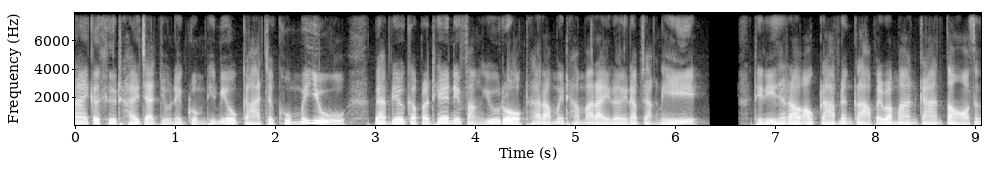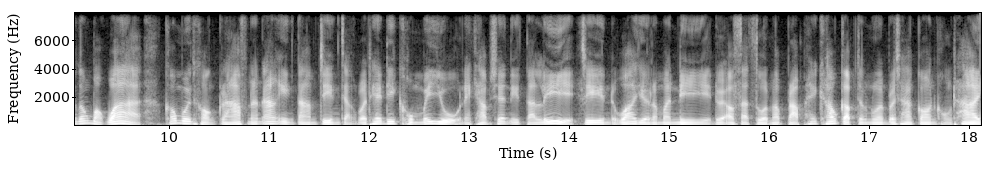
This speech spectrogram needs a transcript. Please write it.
ง่ายๆ ก็คือไทยจัดอยู่ในกลุ่มที่มีโอกาสจะคุมไม่อยู่ แบบเดียวกับประเทศในฝั่งยุโรป ถ้าเราไม่ทำอะไรเลยนับจากนี้ ทีนี้ถ้าเราเอากราฟดังกล่าวไปประมาณการต่อ ซึ่งต้องบอกว่าข้อมูลของกราฟนั้นอ้างอิงตามจริงจากประเทศที่คุมไม่อยู่นะครับเช่นอิตาลีจีนหรือว่าเยอรมนี โดยเอาสัดส่วนมาปรับให้เข้ากับจำนวนประชากรของไทย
